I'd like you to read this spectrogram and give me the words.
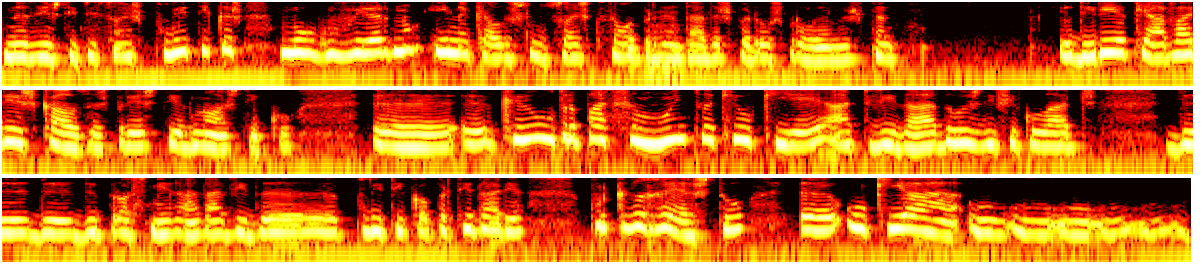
nas instituições políticas, no governo e naquelas soluções que são apresentadas para os problemas. Portanto, eu diria que há várias causas para este diagnóstico uh, que ultrapassa muito aquilo que é a atividade ou as dificuldades de, de, de proximidade à vida político-partidária. Porque, de resto, uh, o que há, o, o, o,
